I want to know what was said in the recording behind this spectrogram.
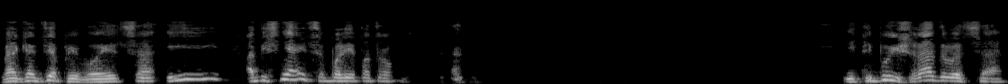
в Агаде приводится и объясняется более подробно. И ты будешь радоваться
